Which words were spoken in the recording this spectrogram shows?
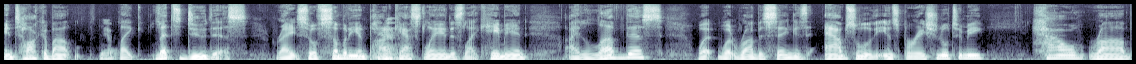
and talk about Yep. like, let's do this, right? So if somebody in Yeah. podcast land is like, hey, man, I love this. What, what Rob is saying is absolutely inspirational to me. How, Rob,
